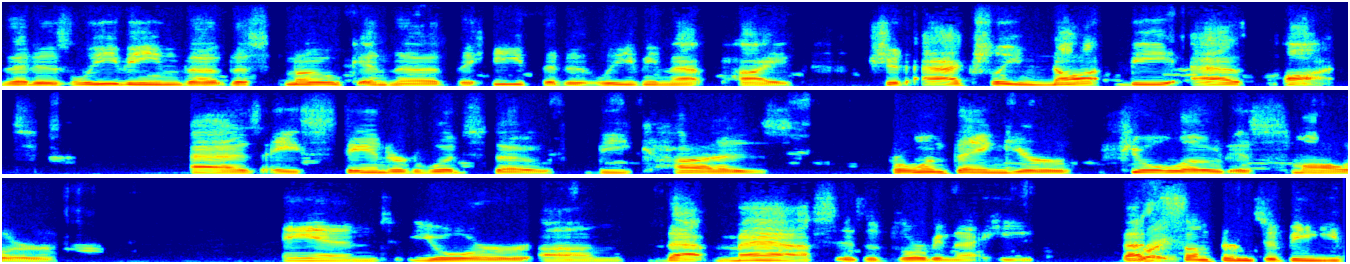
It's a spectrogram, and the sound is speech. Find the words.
that is leaving the the smoke and the the heat that is leaving that pipe should actually not be as hot as a standard wood stove because for one thing your fuel load is smaller and your um that mass is absorbing that heat that's Right. something to be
